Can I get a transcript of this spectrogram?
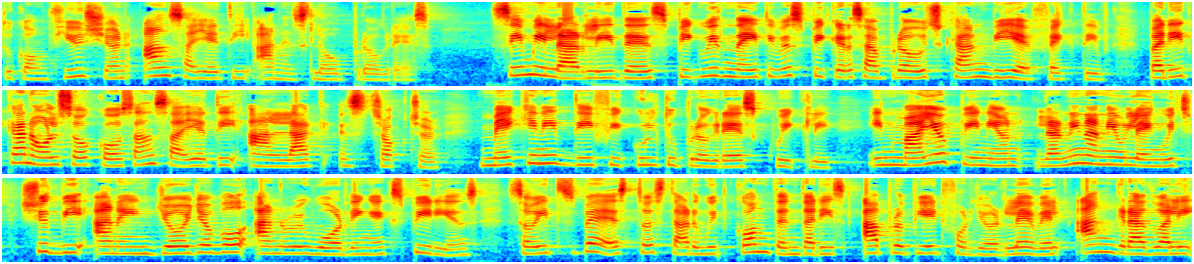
to confusion, anxiety, and slow progress. Similarly, the speak with native speakers approach can be effective, but it can also cause anxiety and lack structure, making it difficult to progress quickly. In my opinion, learning a new language should be an enjoyable and rewarding experience, so it's best to start with content that is appropriate for your level and gradually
